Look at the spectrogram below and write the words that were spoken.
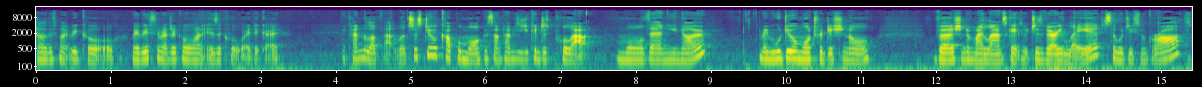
Oh, this might be cool. Maybe a symmetrical one is a cool way to go. I kind of love that. Let's just do a couple more because sometimes you can just pull out more than you know. Maybe we'll do a more traditional version of my landscapes, which is very layered. So we'll do some grass.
